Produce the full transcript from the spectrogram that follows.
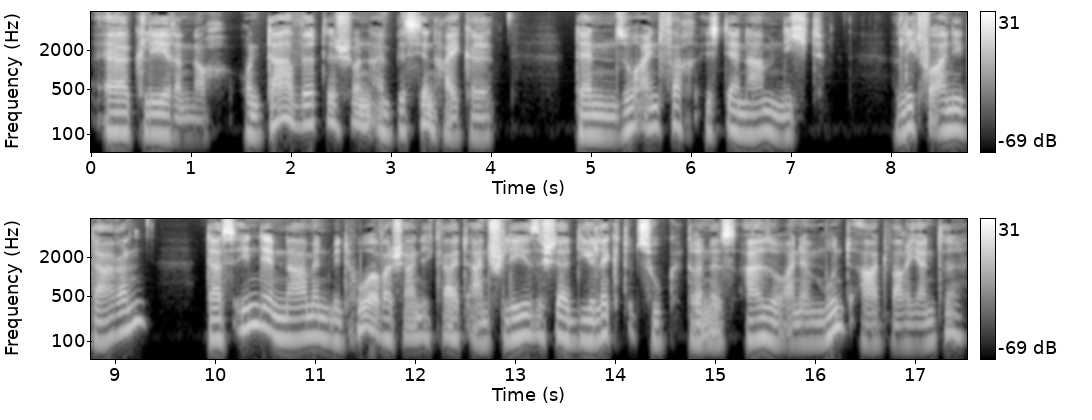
erklären noch. Und da wird es schon ein bisschen heikel. Denn so einfach ist der Name nicht. Das liegt vor allen Dingen daran, dass in dem Namen mit hoher Wahrscheinlichkeit ein schlesischer Dialektzug drin ist, also eine Mundartvariante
